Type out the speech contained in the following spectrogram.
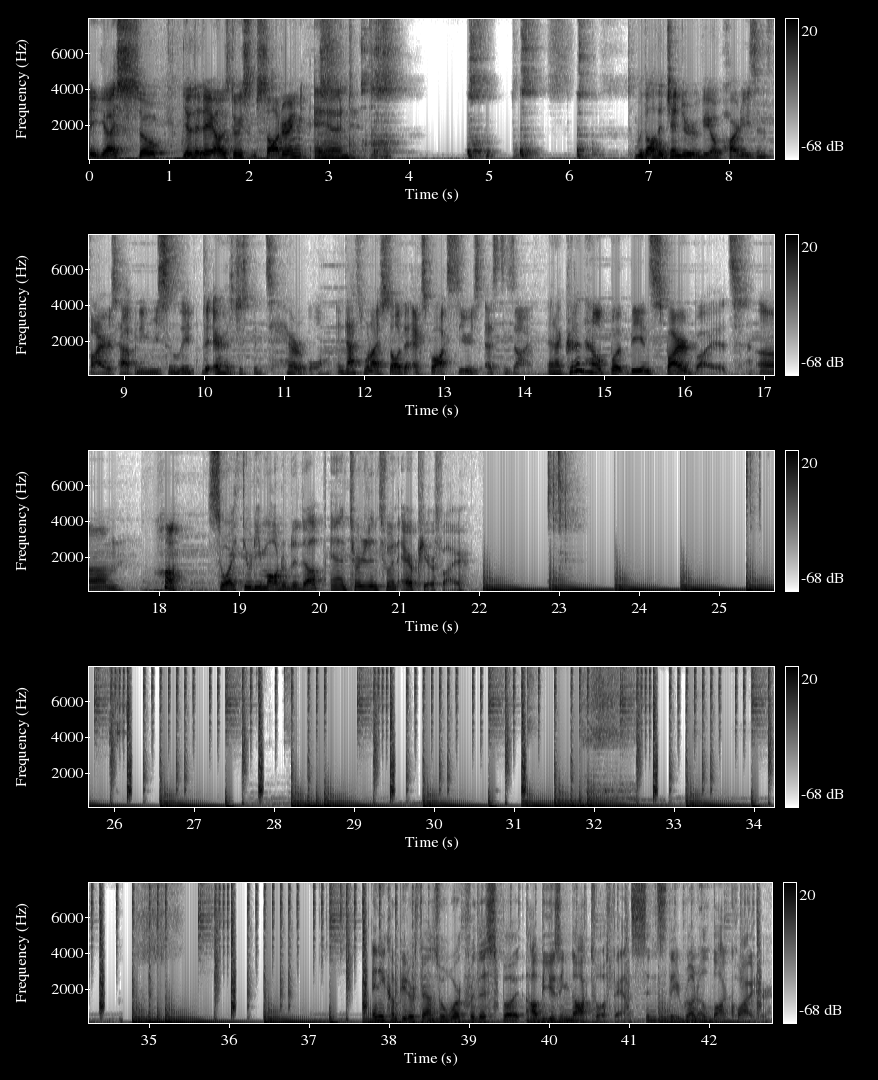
Hey guys, so the other day I was doing some soldering and with all the gender reveal parties and fires happening recently, the air has just been terrible. And that's when I saw the Xbox Series S design. And I couldn't help but be inspired by it. Um, huh. So I 3D modeled it up and turned it into an air purifier. Any computer fans will work for this, but I'll be using Noctua fans since they run a lot quieter.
